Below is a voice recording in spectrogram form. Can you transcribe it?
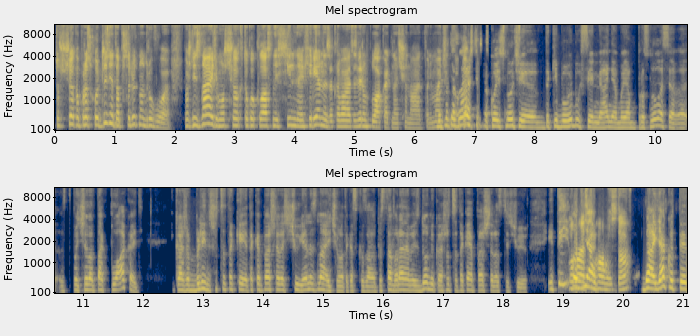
То, что у человека происходит в жизни, это абсолютно другое. Вы же не знаете, может, человек такой классный, сильный, охеренный, закрывает дверь, он плакать начинает, Ну, понимаете? ти знаєш, типу, якоїсь ночі е, такий був вибух сильний, Аня моя проснулася, е, почала так плакати, і Каже: Блін, що це таке? Я таке перший раз чую. Я не знаю, чого вона таке сказала. Представ на весь дом і каже, що це таке, я перший раз це чую. І ти, Она от як, испугалась, да? да, як от ти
